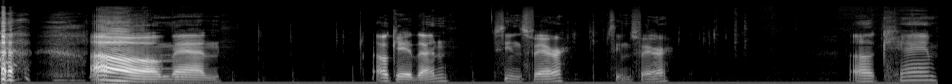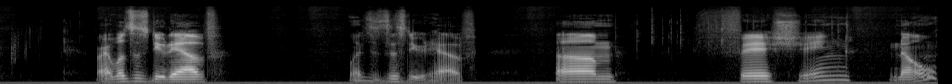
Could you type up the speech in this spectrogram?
oh, man. Okay, then. Seems fair. Seems fair. Okay. Alright, what's this dude have? What does this dude have? Um, fishing? No.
